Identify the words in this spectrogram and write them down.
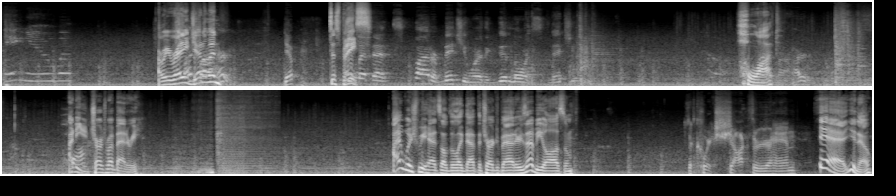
sting you. Are we ready, That's gentlemen? Yep. To Don't space. let that spider bit you where the good Lord bit you. What? I. I need to charge my battery. I wish we had something like that to charge batteries. That'd be awesome. Just a quick shock through your hand. Yeah, you know.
